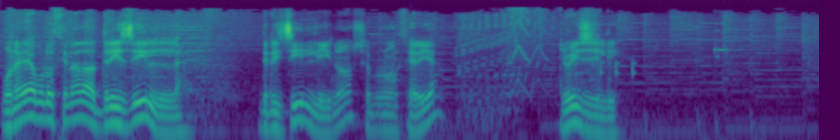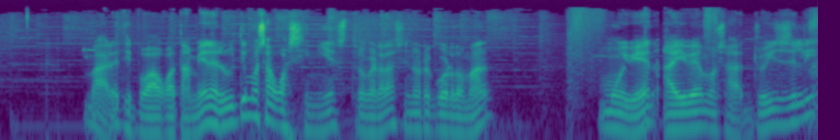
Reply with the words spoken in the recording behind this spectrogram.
Una y evolucionado a Drizzle. Drizzly, ¿no? Se pronunciaría. Drizzly. Vale, tipo agua también. El último es agua siniestro, ¿verdad? Si no recuerdo mal. Muy bien, ahí vemos a Drizzly.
